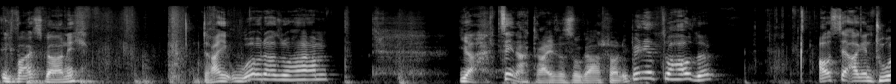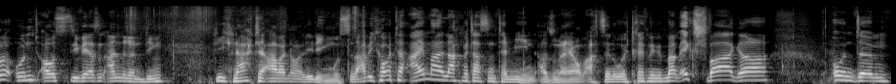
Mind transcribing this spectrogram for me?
ich weiß gar nicht, 3 Uhr oder so haben. Ja, 10 nach 3 ist es sogar schon. Ich bin jetzt zu Hause aus der Agentur und aus diversen anderen Dingen, die ich nach der Arbeit noch erledigen musste. Da habe ich heute einmal nachmittags einen Termin, also nachher um 18 Uhr. Ich treffe mich mit meinem Ex-Schwager und ähm,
